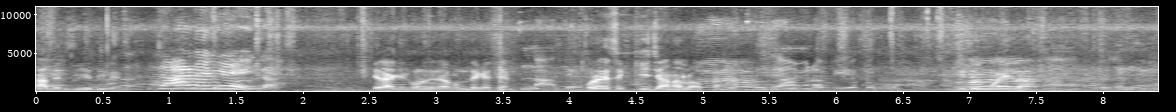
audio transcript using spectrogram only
কাদের বিয়ে দিলেন? মহিলা। এর আগে কোনোদিন এরকম দেখেছেন? ওরা এসে কি জানালো আপনাদের? যে আমরা বিয়ে করব। দুজন মহিলা? হ্যাঁ দুজন মিলে।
